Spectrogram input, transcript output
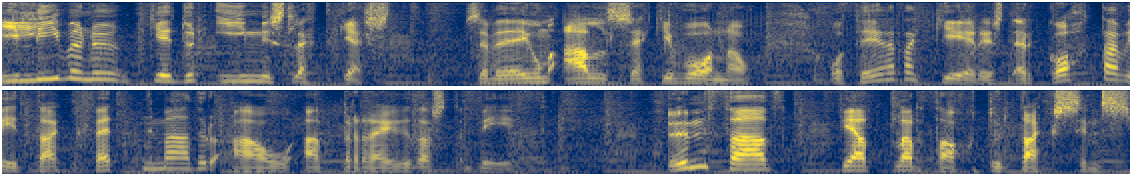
Í lífinu getur ímislegt gerst sem við eigum alls ekki von á og þegar það gerist er gott að vita hvernig maður á að bregðast við. Um það fjallar þáttur dagsins.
